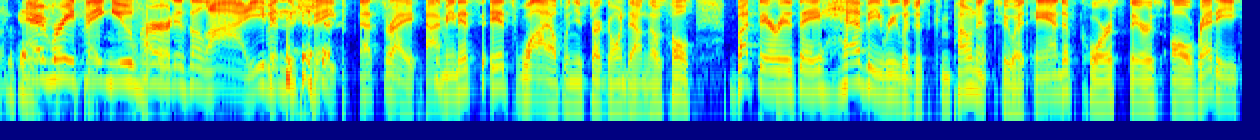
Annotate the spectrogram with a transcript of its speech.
Okay. Everything you've heard is a lie, even the shape. That's right. I mean, it's it's wild when you start going down those holes. But there is a heavy religious component to it, and of course, there's already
